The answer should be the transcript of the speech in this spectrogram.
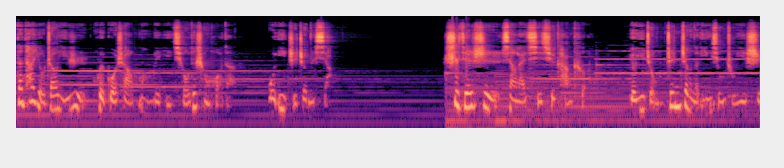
但他有朝一日会过上梦寐以求的生活的，我一直这么想。世间事向来崎岖坎坷，有一种真正的英雄主义是，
